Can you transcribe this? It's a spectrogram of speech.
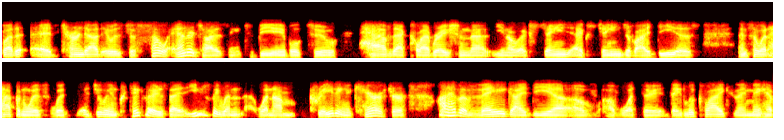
But it, it turned out it was just so energizing to be able to have that collaboration, that you know, exchange exchange of ideas. And so what happened with with Julie in particular is that usually when when I'm creating a character, I have a vague idea of, of what they, they look like. They may have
